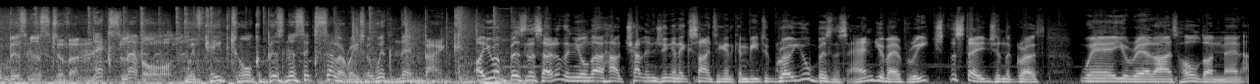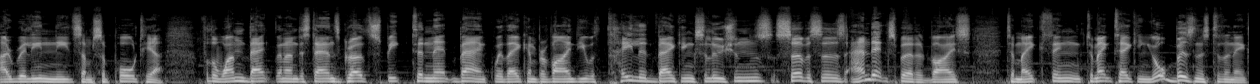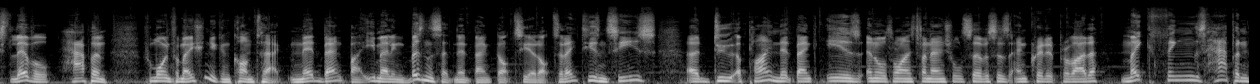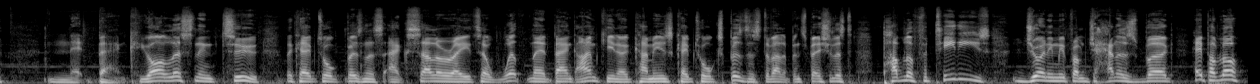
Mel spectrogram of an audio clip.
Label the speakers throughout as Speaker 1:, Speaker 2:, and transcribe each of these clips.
Speaker 1: your business to the next level with Cape Talk Business Accelerator with Nedbank.
Speaker 2: Are you a business owner? Then you'll know how challenging and exciting it can be to grow your business. And you may have reached the stage in the growth where you realize, hold on, man, I really need some support here. For the one bank that understands growth, speak to Nedbank, where they can provide you with tailored banking solutions, services, and expert advice to make thing to make taking your business to the next level happen. For more information, you can contact Nedbank by emailing business at nedbank.co.za. T's and C's uh, do apply. Nedbank is an authorized financial services and credit provider. Make things happen. Nedbank. You're listening to the Cape Talk Business Accelerator with Nedbank. I'm Kieno Kammies, Cape Talk's business development specialist. Pavlo Phitidis joining me from Johannesburg. Hey, Pavlo.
